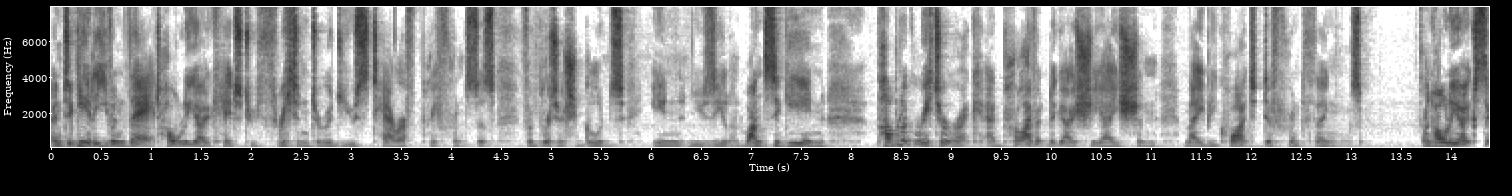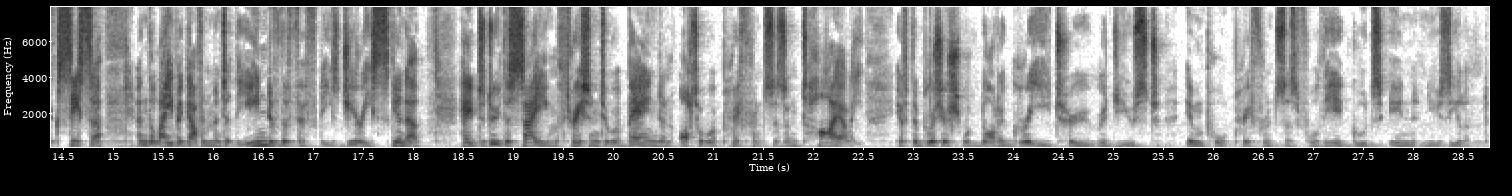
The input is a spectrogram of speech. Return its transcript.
And to get even that, Holyoake had to threaten to reduce tariff preferences for British goods in New Zealand. Once again, public rhetoric and private negotiation may be quite different things. And Holyoake's successor in the Labour government at the end of the 50s, Jerry Skinner, had to do the same, threaten to abandon Ottawa preferences entirely if the British would not agree to reduced import preferences for their goods in New Zealand.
